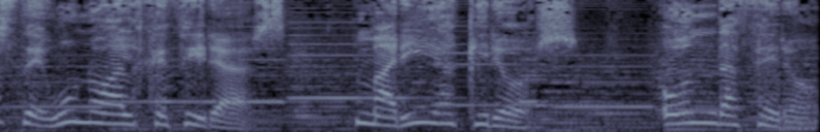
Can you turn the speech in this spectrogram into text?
De uno Algeciras. María Quirós. Onda Cero.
